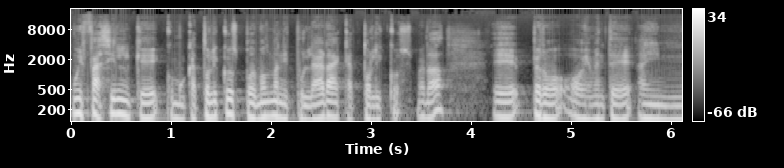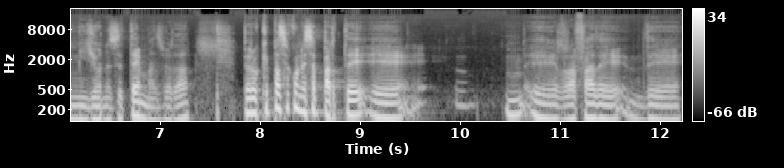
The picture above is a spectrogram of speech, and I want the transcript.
muy fácil en que como católicos podemos manipular a católicos, ¿verdad? pero obviamente hay millones de temas, ¿verdad? Pero ¿qué pasa con esa parte? Eh, Rafa, de,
